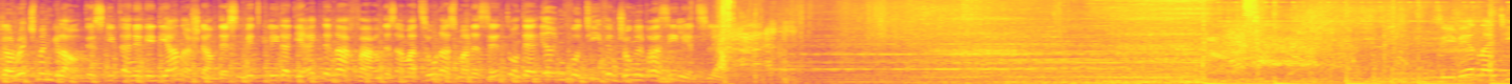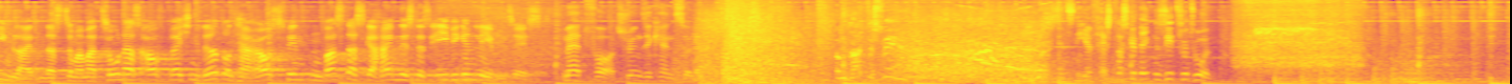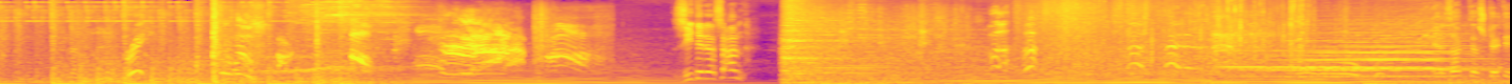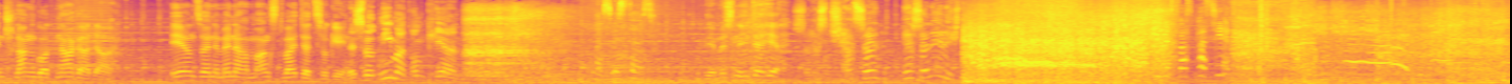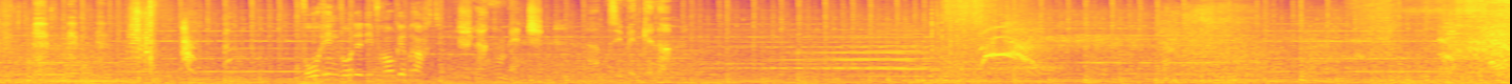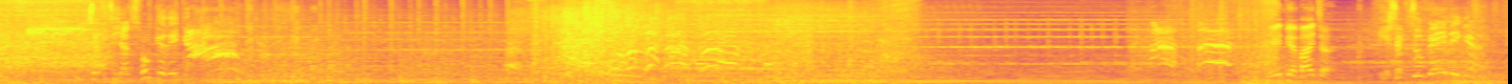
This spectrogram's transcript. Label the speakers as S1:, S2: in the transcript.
S1: Dr. Richmond glaubt, es gibt einen Indianerstamm, dessen Mitglieder direkte Nachfahren des Amazonasmannes sind und der irgendwo tief im Dschungel Brasiliens lebt. Sie werden ein Team leiten, das zum Amazonas aufbrechen wird und herausfinden, was das Geheimnis des ewigen Lebens ist.
S2: Matt Ford, schön Sie kennenzulernen.
S3: Um Gottes Willen! Sie sitzen hier fest. Was gedenken Sie zu tun? Sieh dir das an!
S2: Er sagt, das stellt den Schlangengott Naga dar. Er und seine Männer haben Angst, weiterzugehen.
S3: Es wird niemand umkehren.
S4: Was ist das?
S2: Wir müssen hinterher.
S3: Soll das ein Scherz sein? Er ist erledigt.
S4: Ihm ist was passiert.
S2: Wohin wurde die Frau gebracht?
S5: Die haben sie mitgenommen.
S3: Setz dich ans Funkgerät. Ja!
S1: Gehen wir weiter.
S3: Wir sind zu wenige!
